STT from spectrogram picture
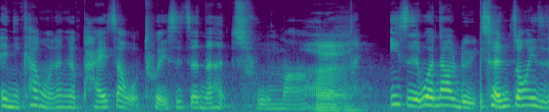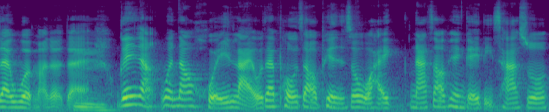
诶，你看我那个拍照，我腿是真的很粗吗？”哎，一直问到旅程中一直在问嘛，对不对？嗯我跟你讲，问到回来，我在 PO 照片的时候，我还拿照片给李查说：“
